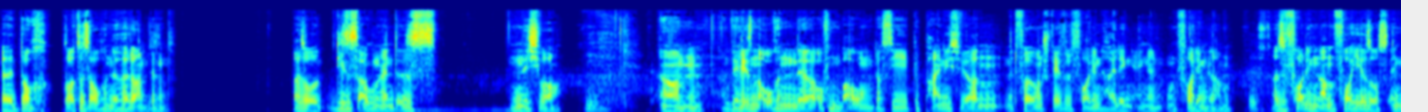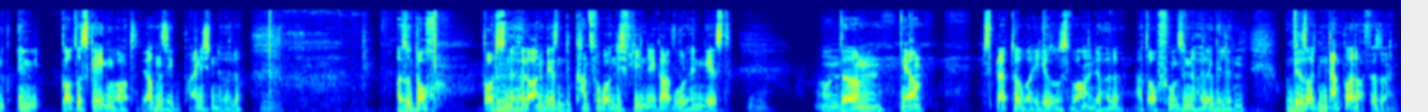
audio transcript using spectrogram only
Äh, doch, Gott ist auch in der Hölle anwesend. Also dieses Argument ist nicht wahr. Hm. Ähm, und wir lesen auch in der Offenbarung, dass sie gepeinigt werden mit Feuer und Schwefel vor den heiligen Engeln und vor dem Lamm. Richtig. Also vor dem Lamm, vor Jesus, in, in Gottes Gegenwart werden sie gepeinigt in der Hölle. Hm. Also doch, Gott ist in der Hölle anwesend, du kannst vor Gott nicht fliehen, egal wo du hingehst. Hm. Und ähm, ja, es bleibt dabei, Jesus war in der Hölle, er hat auch für uns in der Hölle gelitten. Und wir sollten dankbar dafür sein.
